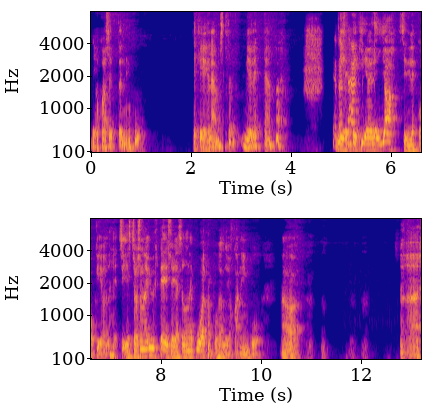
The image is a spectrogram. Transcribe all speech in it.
joka sitten niin kuin tekee elämästä mielekkäämpää. Ja niille tähän... tekijöille ja niille kokijoille. Et siis se on sellainen yhteisö ja sellainen vuoropuhelu, joka niin kuin, uh, uh,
